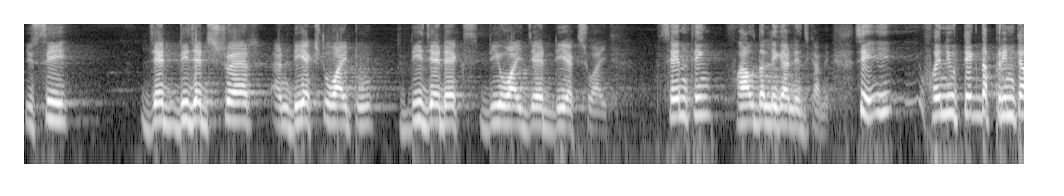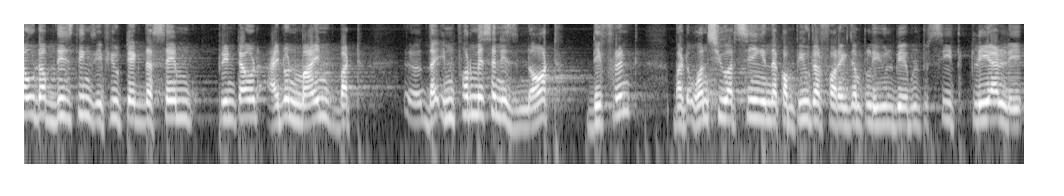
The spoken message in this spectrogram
You see z dz square and dx2y2, dzx, dyz, dxy. Same thing how the ligand is coming. See, when you take the printout of these things, if you take the same printout, I don't mind, but uh, the information is not different but once you are seeing in the computer for example, you will be able to see it clearly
